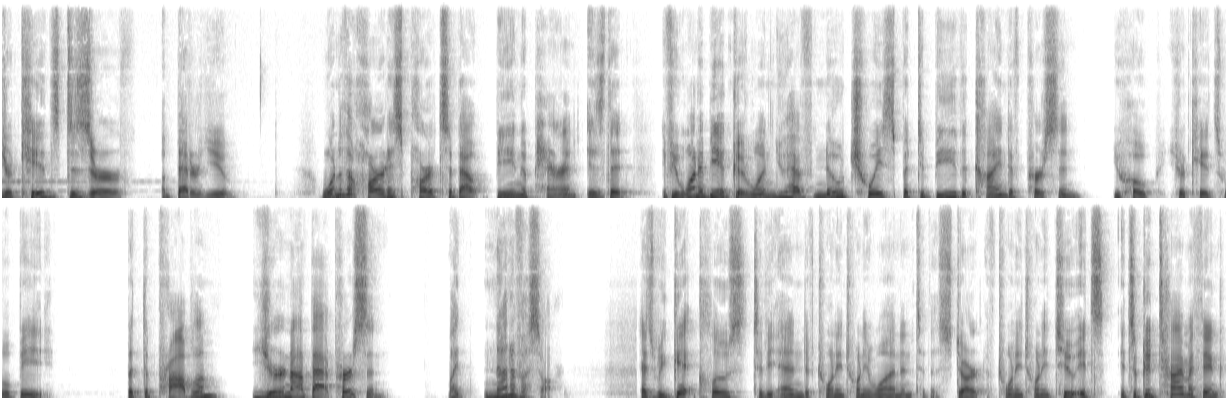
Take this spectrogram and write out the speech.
Your kids deserve a better you. One of the hardest parts about being a parent is that if you want to be a good one, you have no choice but to be the kind of person you hope your kids will be. But the problem, you're not that person. Like none of us are. As we get close to the end of 2021 and to the start of 2022, it's it's a good time I think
